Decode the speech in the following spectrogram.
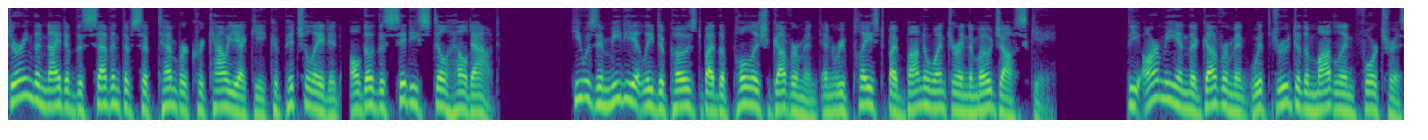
During the night of 7 September Krukowiecki capitulated, although the city still held out. He was immediately deposed by the Polish government and replaced by Bonawentura Niemojowski. The army and the government withdrew to the Modlin fortress,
